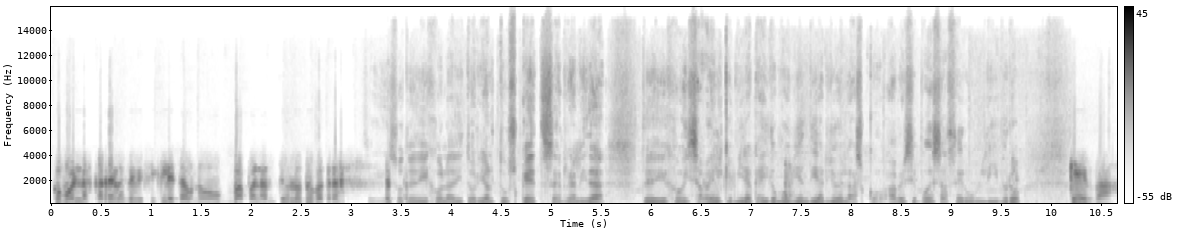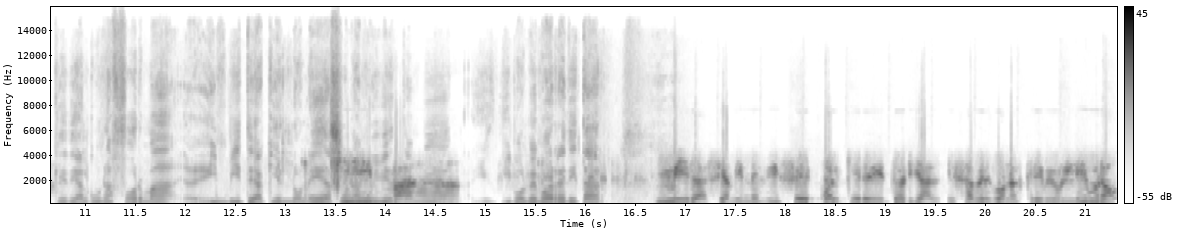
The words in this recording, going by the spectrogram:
como en las carreras de bicicleta, uno va para adelante o el otro para atrás. Sí, eso te dijo la editorial Tusquets, en realidad. Te dijo, Isabel, que mira, que ha ido muy bien Diario del Asco. A ver si puedes hacer un libro ¿Qué va? que de alguna forma eh, invite a quien lo lea, Sí, muy bien también, y, y volvemos a reeditar. Mira, si a mí me dice cualquier editorial, Isabel Bono escribe un libro,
